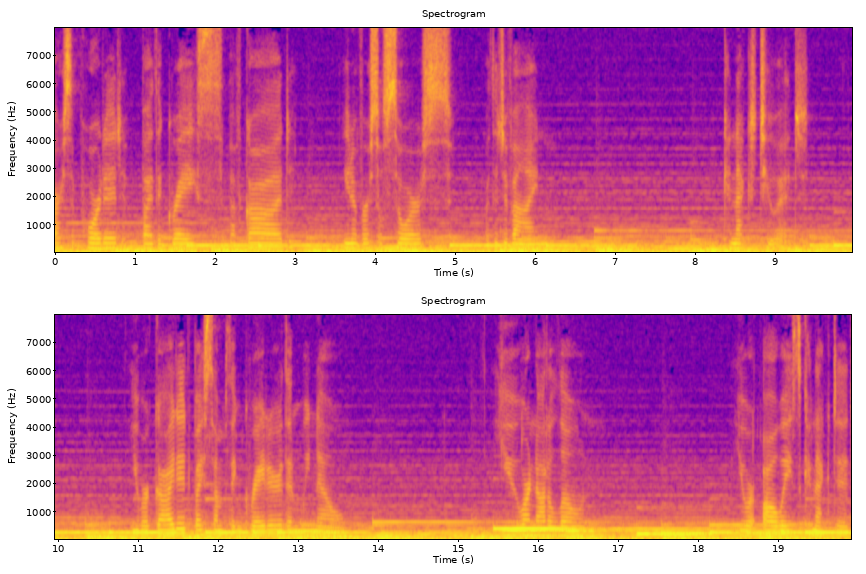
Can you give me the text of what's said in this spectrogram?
are supported by the grace of God, Universal Source, or the Divine. Connect to it. You are guided by something greater than we know. You are not alone. You are always connected.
